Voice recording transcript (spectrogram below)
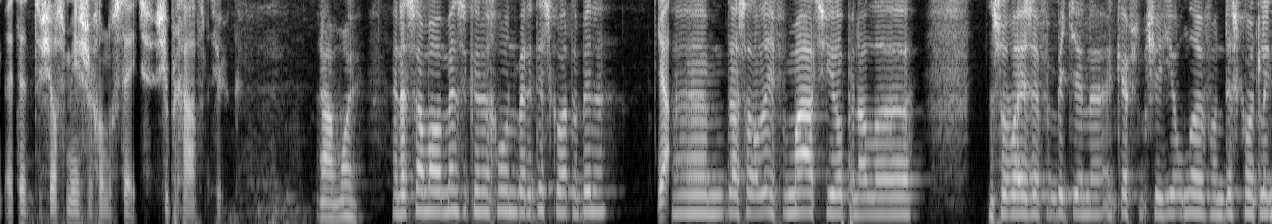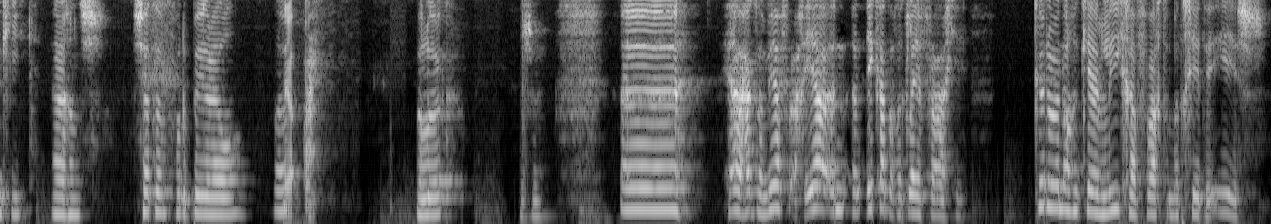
het enthousiasme is er gewoon nog steeds. Super gaaf natuurlijk. Ja, mooi. En dat zijn allemaal, mensen kunnen gewoon bij de Discord naar binnen. Ja. Ehm, daar staat alle informatie op en alle... Dan zullen wij eens even een beetje een, eh, een captiontje hieronder van een Discord linkje ergens zetten voor de PRL. Ja. Wel leuk. Dus, eh, eh, ja, ga ik nog meer vragen? Ja, en, en ik had nog een klein vraagje. Kunnen we nog een keer een league gaan verwachten met GTE's?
